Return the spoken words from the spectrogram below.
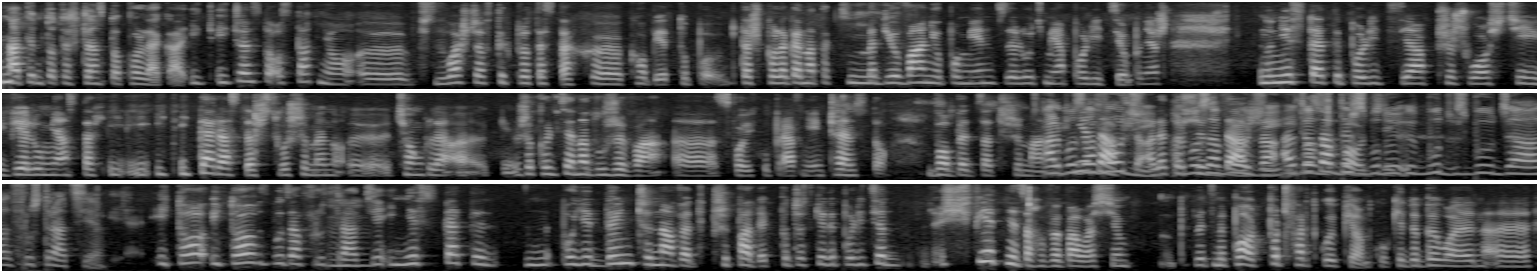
na tym to też często polega. I, i często ostatnio, y, zwłaszcza w tych protestach y, kobiet, to po, też polega na takim mediowaniu pomiędzy ludźmi a policją, ponieważ no niestety policja w przeszłości w wielu miastach i, i, i teraz też słyszymy no, y, ciągle, że policja nadużywa swoich uprawnień często wobec zatrzymanych. Albo Nie zawodzi, zawsze, ale to albo się zawodzi. Zdarza, I albo to zawodzi. też wzbudza frustrację. I to, I to wzbudza frustrację mm. i niestety pojedynczy nawet przypadek, podczas kiedy policja świetnie zachowywała się powiedzmy po, po czwartku i piątku, kiedy były e,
